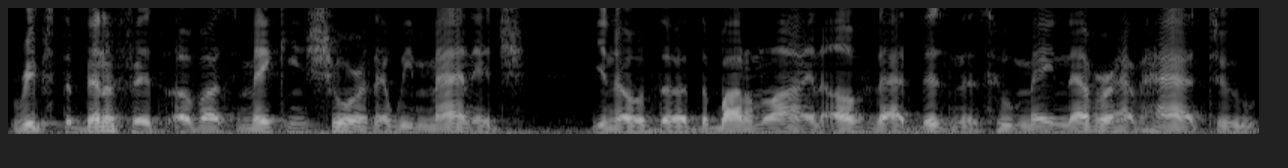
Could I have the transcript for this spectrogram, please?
reaps the benefits of us making sure that we manage, you know, the, the bottom line of that business who may never have had to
